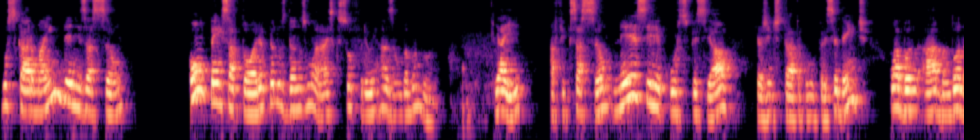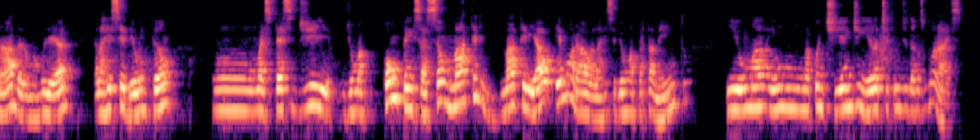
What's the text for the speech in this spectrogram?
buscar uma indenização compensatória pelos danos morais que sofreu em razão do abandono. E aí, a fixação, nesse recurso especial, que a gente trata como precedente, a abandonada, uma mulher, ela recebeu então uma espécie de, de uma compensação material e moral. Ela recebeu um apartamento e uma, e uma quantia em dinheiro a título de danos morais.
